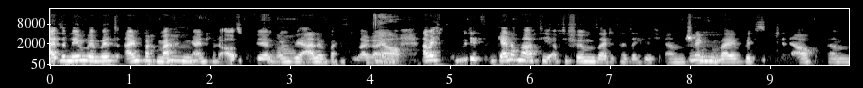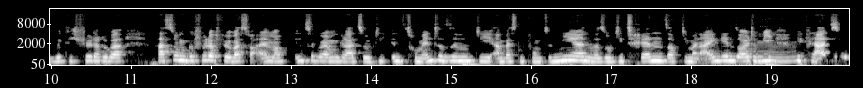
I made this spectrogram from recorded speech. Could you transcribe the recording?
Also nehmen wir mit, einfach machen, mhm. einfach ausprobieren genau. und wir alle wachsen da rein. Ja. Aber ich würde jetzt gerne nochmal auf die, auf die Firmenseite tatsächlich ähm, schwenken, mhm. weil wir diskutieren ja auch ähm, wirklich viel darüber. Hast du ein Gefühl dafür, was vor allem auf Instagram gerade so die Instrumente sind, die am besten funktionieren oder so die Trends, auf die man eingehen sollte? Wie, mhm. wie planst du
